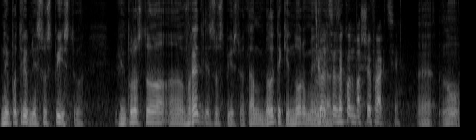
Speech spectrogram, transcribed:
не потрібний суспільству. Він просто е, вред для суспільства. Там були такі норми. Але як- це закон вашої фракції. Е, Ну,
